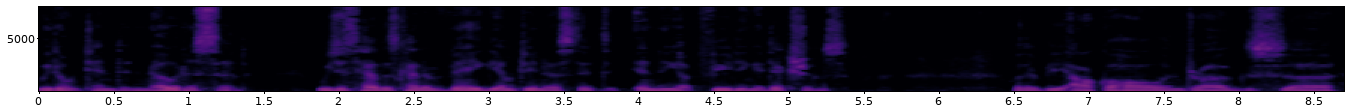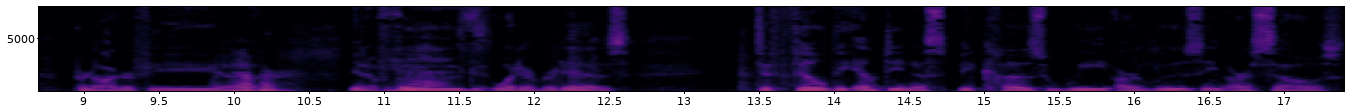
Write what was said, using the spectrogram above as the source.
we don't tend to notice it. We just have this kind of vague emptiness that's ending up feeding addictions, whether it be alcohol and drugs, uh, pornography, uh, Whatever. you know, food, Yes. whatever it is, to fill the emptiness because we are losing ourselves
